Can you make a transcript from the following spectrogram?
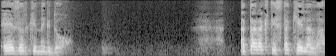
עזר כנגדו. אתה רק תסתכל עליו.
